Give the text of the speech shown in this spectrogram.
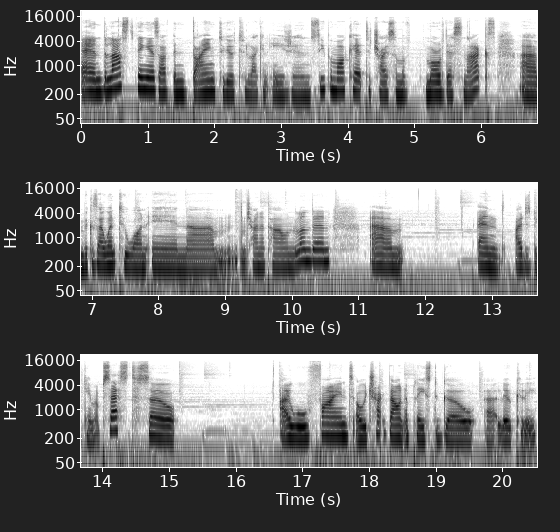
And the last thing is I've been dying to go to like an Asian supermarket to try some of more of their snacks um, because I went to one in um, Chinatown, London, um, and I just became obsessed. So I will find, I will track down a place to go uh, locally.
